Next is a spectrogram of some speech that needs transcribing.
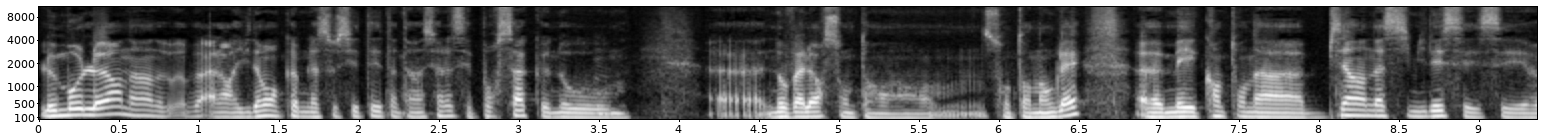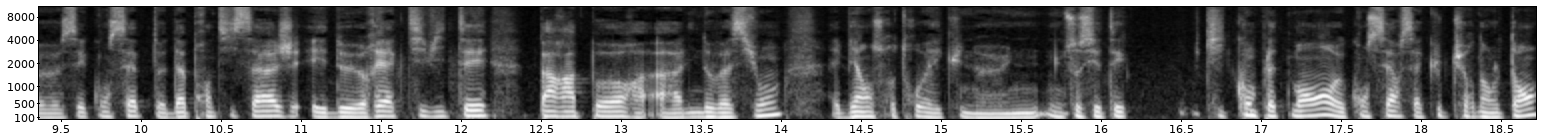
le mot learn, hein, alors évidemment comme la société est internationale, c'est pour ça que nos nos valeurs sont en sont en anglais. mais quand on a bien assimilé ces ces, ces concepts d'apprentissage et de réactivité par rapport à l'innovation, eh bien on se retrouve avec une société qui complètement euh, conserve sa culture dans le temps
